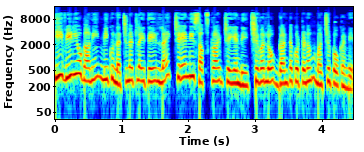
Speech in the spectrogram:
ఈ వీడియో గాని మీకు నచ్చినట్లయితే లైక్ చేయండి సబ్స్క్రైబ్ చేయండి. చివరిలో గంట కొట్టడం మర్చిపోకండి.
